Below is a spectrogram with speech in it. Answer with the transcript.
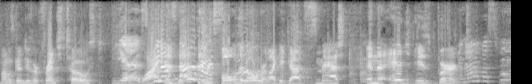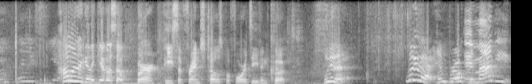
Mama's gonna do her French toast. Yes. Why Can I- is that where am I thing folded spoon? over like it got smashed and the edge is burnt? Can I have a spoon, please? How are they gonna give us a burnt piece of French toast before it's even cooked? Look at that. Look at that, and broken. It might be.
